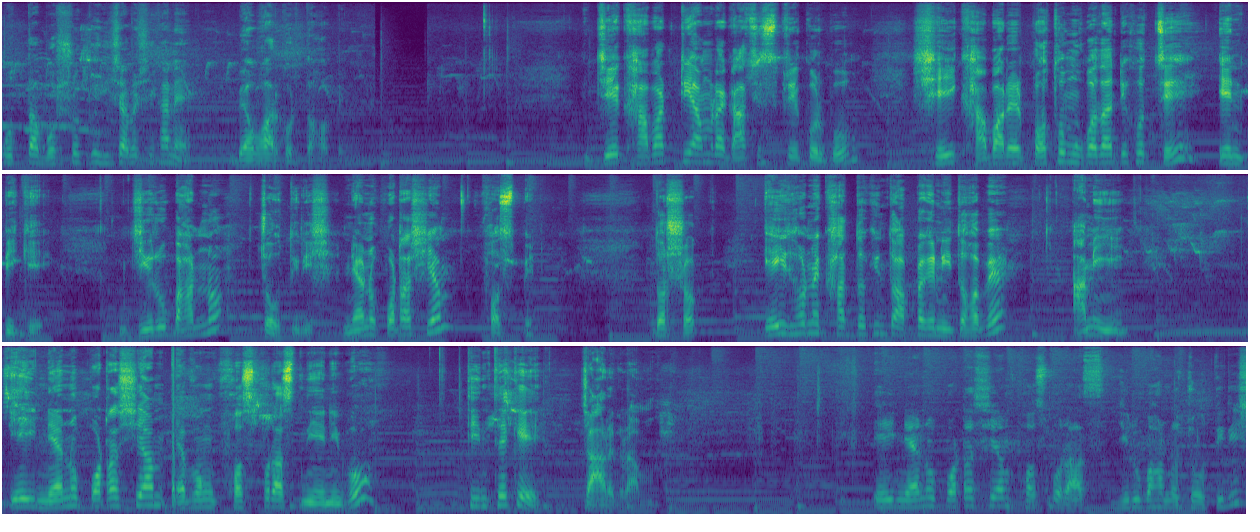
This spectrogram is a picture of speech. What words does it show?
অত্যাবশ্যকীয় হিসাবে সেখানে ব্যবহার করতে হবে? যে খাবারটি আমরা গাছে স্প্রে করব, সেই খাবারের প্রথম উপাদানটি হচ্ছে এনপিকে। জিরো বাহান্ন চৌত্রিশ, ন্যানো পটাশিয়াম ফসফেট। দর্শক, এই ধরনের খাদ্য কিন্তু আপনাকে নিতে হবে। আমি এই ন্যানো পটাশিয়াম এবং ফসফরাস নিয়ে নিব তিন থেকে চার গ্রাম। এই ন্যানো পটাশিয়াম, ফসফরাস জিরো বাহান্ন চৌত্রিশ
